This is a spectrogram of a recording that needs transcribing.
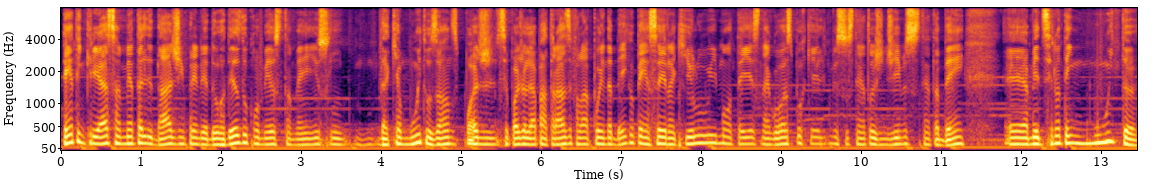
tentem criar essa mentalidade de empreendedor desde o começo também. Isso daqui a muitos anos pode você pode olhar para trás e falar, pô, ainda bem que eu pensei naquilo e montei esse negócio porque ele me sustenta hoje em dia, me sustenta bem. É, a medicina tem muita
